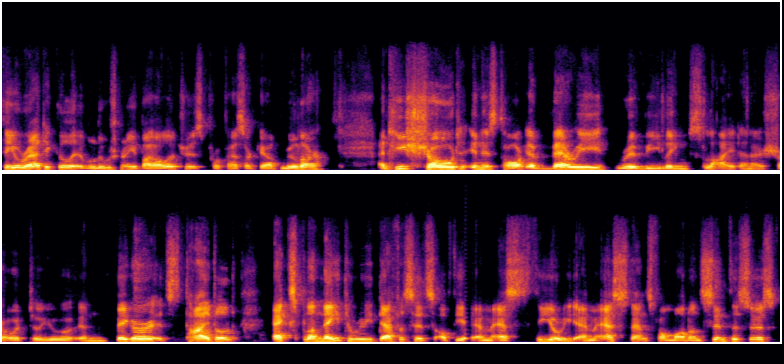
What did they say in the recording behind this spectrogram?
theoretical evolutionary biologists, Professor Gerd Müller. And he showed in his talk a very revealing slide. And I show it to you in bigger. It's titled Explanatory Deficits of the MS Theory. MS stands for modern synthesis,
